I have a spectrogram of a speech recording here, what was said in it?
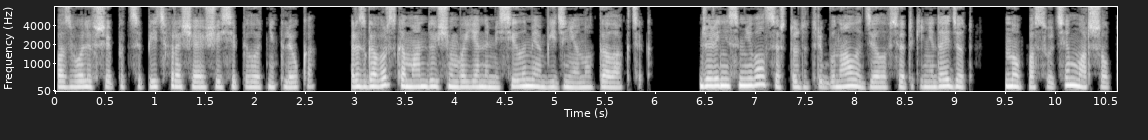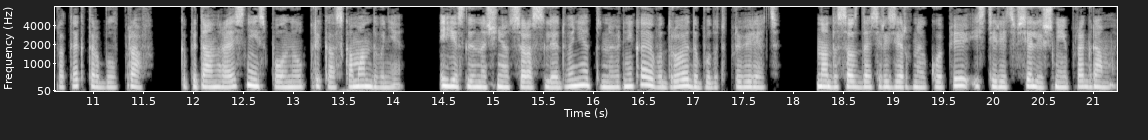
позволивший подцепить вращающийся пилотник люка, разговор с командующим военными силами Объединенных Галактик. Джерри не сомневался, что до трибунала дело все-таки не дойдет, но, по сути, маршал-протектор был прав. Капитан Райс не исполнил приказ командования. И если начнется расследование, то наверняка его дроиды будут проверять. Надо создать резервную копию и стереть все лишние программы.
